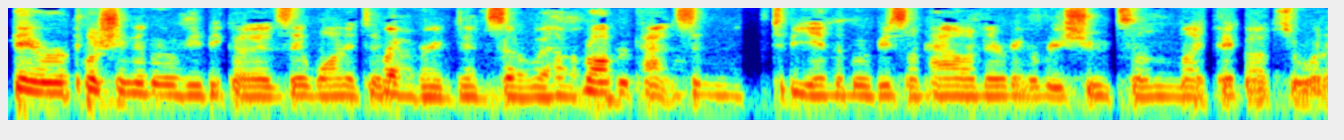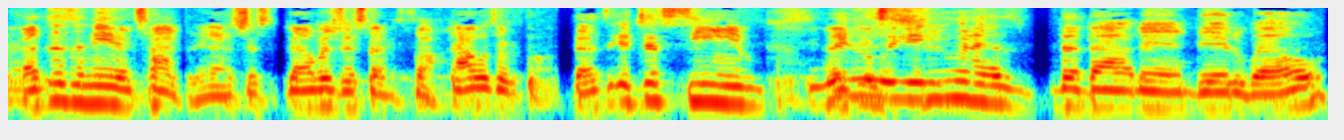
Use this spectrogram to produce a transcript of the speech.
they were pushing the movie because they wanted to Robert did so well. Robert Pattinson to be in the movie somehow, and they were going to reshoot some like pickups or whatever. That doesn't mean it's happening. That's just that was just our thought. That was our thought. That's it. Just seemed like as Clearly, soon as the Batman did well,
